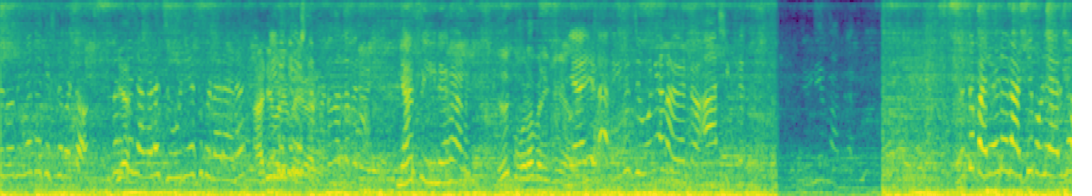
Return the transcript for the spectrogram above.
പരിപാടിയായിരുന്നു നിങ്ങൾക്കൊക്കെ ഇഷ്ടപ്പെട്ടോ? ഇവരൊക്കെ ഞങ്ങളുടെ ജൂനിയേഴ്സ് പിള്ളേരാണ്. അടിപൊളി എനിക്കൊക്കെ ഇഷ്ടപ്പെട്ടു നല്ല പരിപാടിയായിരുന്നു ഞാൻ സീനിയറാണ് ഇത് കൂടെ പഠിക്കുകയാണ് ഇത് ജൂനിയറാണ് കേട്ടോ ആഷിക്ക്. ഇന്നത്തെ അടിപൊളിയായിരുന്നു.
